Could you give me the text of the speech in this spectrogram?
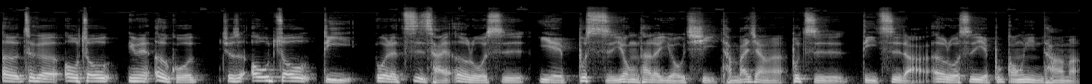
呃，这个欧洲因为俄国就是欧洲抵。为了制裁俄罗斯，也不使用它的油气。坦白讲啊，不止抵制啦，俄罗斯也不供应它嘛。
